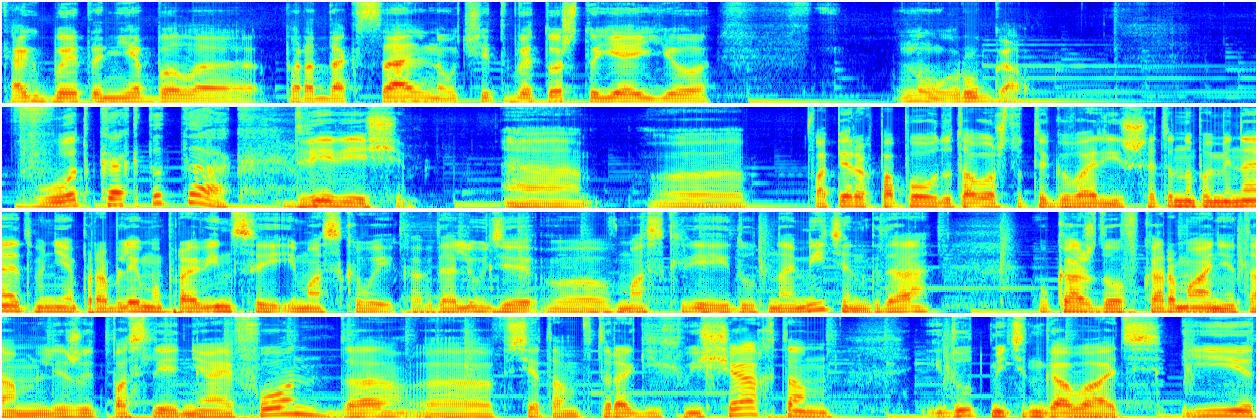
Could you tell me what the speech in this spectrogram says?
Как бы это ни было парадоксально, учитывая то, что я ее, ну, ругал. Вот как-то так. Две вещи. А, э, во-первых, по поводу того, что ты говоришь, это напоминает мне проблему провинции и Москвы. Когда люди э, в Москве идут на митинг, да, у каждого в кармане там лежит последний iPhone, да, э, все там в дорогих вещах там идут митинговать. И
